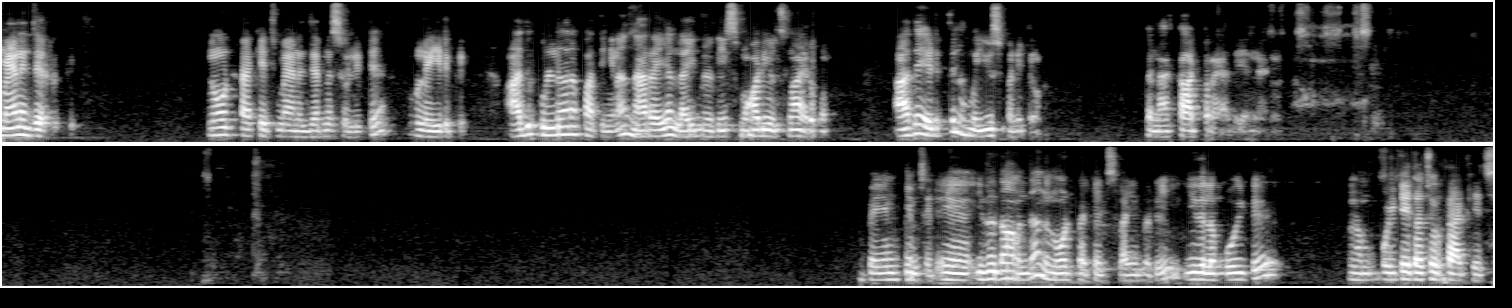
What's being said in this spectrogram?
மேனேஜர் இருக்கு. நோட் பேக்கேஜ் மேனேஜர்னு சொல்லிட்டு ஒன்று இருக்கு. அதுக்குள்ளார பார்த்தீங்கன்னா நிறைய லைப்ரரிஸ் மாடியூல்ஸ்லாம் இருக்கும். அதை எடுத்து நம்ம யூஸ் பண்ணிக்கணும் இப்போ நான் காட்டுறேன் அது என்னன்னு. இப்போ என்பிஎம் செட் இதுதான் வந்து அந்த நோட் பேக்கேஜ் லைப்ரரி இதில் போயிட்டு நம்ம போயிட்டு ஏதாச்சும் ஒரு பேக்கேஜ்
